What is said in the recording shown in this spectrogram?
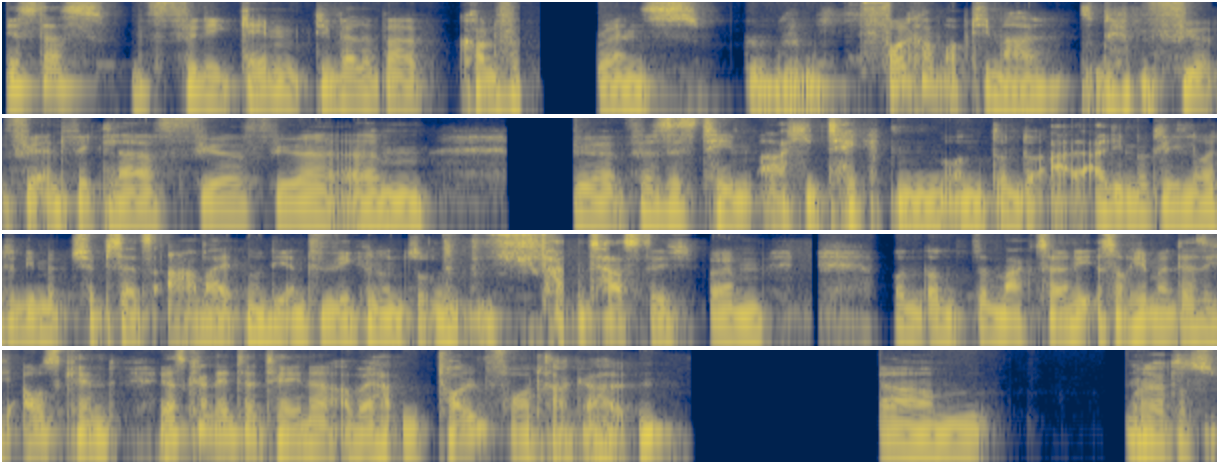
ist das für die Game Developer Conference vollkommen optimal für, für Entwickler, für, für, ähm, für, für Systemarchitekten und, und all die möglichen Leute, die mit Chipsets arbeiten und die entwickeln und so. Fantastisch. Ähm, und, und Mark Cerny ist auch jemand, der sich auskennt. Er ist kein Entertainer, aber er hat einen tollen Vortrag gehalten. Ähm, und hat das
